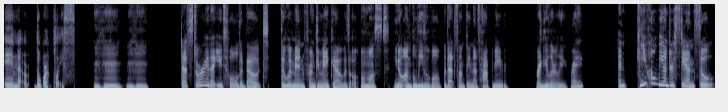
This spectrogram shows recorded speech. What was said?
in the workplace. Mm-hmm, mm-hmm. That story that you told about the women from Jamaica was almost, you know, unbelievable, but that's something that's happening regularly, right? Can you help me understand? So,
